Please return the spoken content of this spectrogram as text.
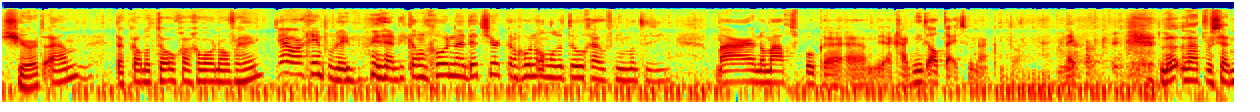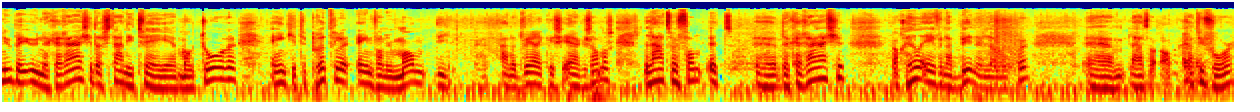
shirt aan. Daar kan de toga gewoon overheen? Ja hoor, geen probleem. Ja, die kan gewoon, uh, dit shirt kan gewoon onder de toga, hoeft niemand te zien. Maar normaal gesproken uh, ja, ga ik niet altijd zo naar kantoor. Nee. Okay. Laten we zijn nu bij u in de garage. Daar staan die twee motoren. Eentje te pruttelen. Een van uw man die aan het werk is ergens anders. Laten we van het, de garage nog heel even naar binnen lopen. Ehm, laten we, gaat u voor.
